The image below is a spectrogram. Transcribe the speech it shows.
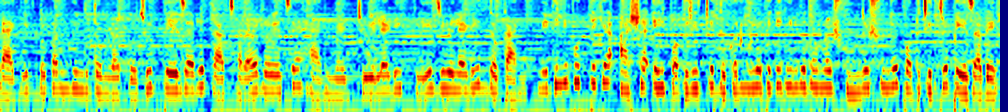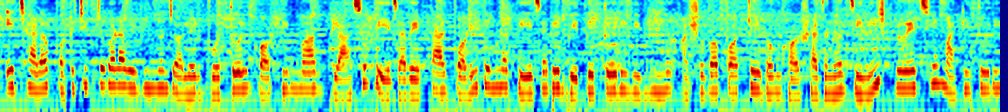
ব্যাগের দোকান কিন্তু তোমরা প্রচুর পেয়ে যাবে। তাছাড়াও রয়েছে হ্যান্ডমেড জুয়েলারি ক্লে জুয়েলারির দোকান। মেদিনীপুর থেকে আসা এই পটচিত্রের দোকানগুলো থেকে কিন্তু তোমরা সুন্দর সুন্দর পটচিত্র পেয়ে যাবে। এছাড়াও পটচিত্র করা বিভিন্ন জলের বোতল কফি মাগ গ্লাসও পেয়ে যাবে। তারপরেই তোমরা পেয়ে যাবে বেতের তৈরি বিভিন্ন আসবাবপত্র এবং ঘর সাজানোর জিনিস। রয়েছে মাটির তৈরি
